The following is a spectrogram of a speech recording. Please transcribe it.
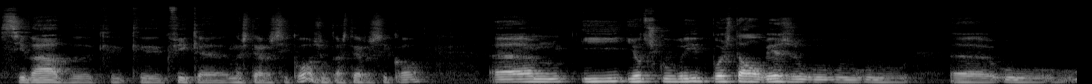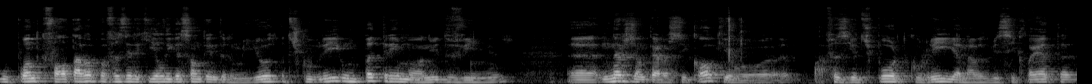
cidade que, que, que fica nas Terras Sicó, junto às Terras Sicó, um, e eu descobri depois, talvez, o, o, uh, o, o, ponto que faltava para fazer aqui a ligação mim. Eu descobri um património de vinhas uh, na região de Terras de Sicó, que eu uh, pá, fazia desporto, corria, andava de bicicleta,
